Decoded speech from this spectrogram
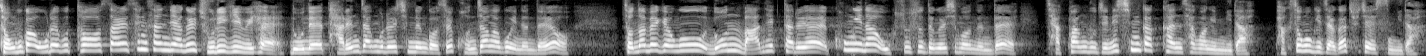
정부가 올해부터 쌀 생산량을 줄이기 위해 논에 다른 작물을 심는 것을 권장하고 있는데요. 전남의 경우 논 만 헥타르에 콩이나 옥수수 등을 심었는데 작황 부진이 심각한 상황입니다. 박성호 기자가 취재했습니다.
